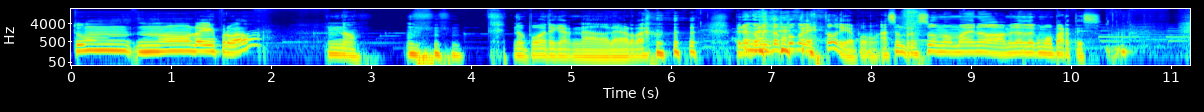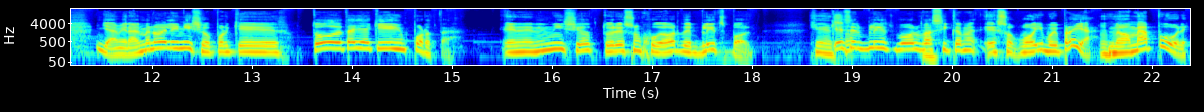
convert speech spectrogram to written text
¿Tú no lo habías probado? No. no puedo agregar nada, la verdad. Pero comenta un poco la historia, po. Hace un resumen más o menos, a menos de como partes. Ya, mira, al menos el inicio, porque todo detalle aquí importa. En el inicio, tú eres un jugador de Blitzball. ¿Qué es ¿Qué es el Blitzball? Básicamente, eso, voy, voy para allá. No me apure.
